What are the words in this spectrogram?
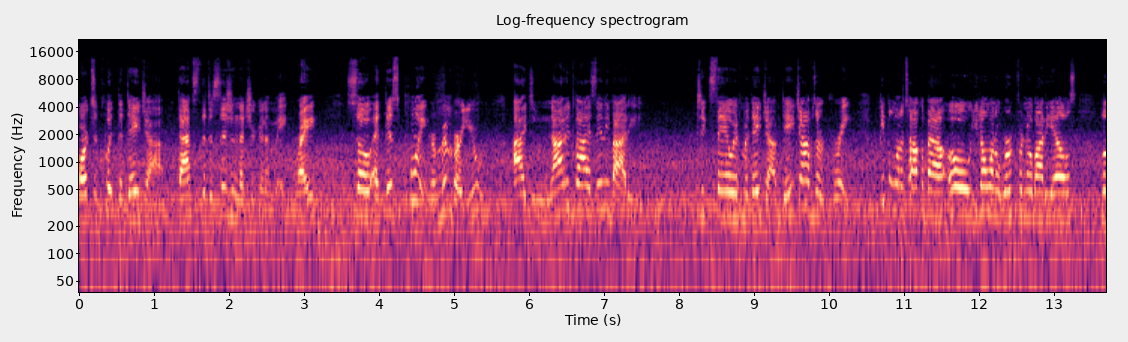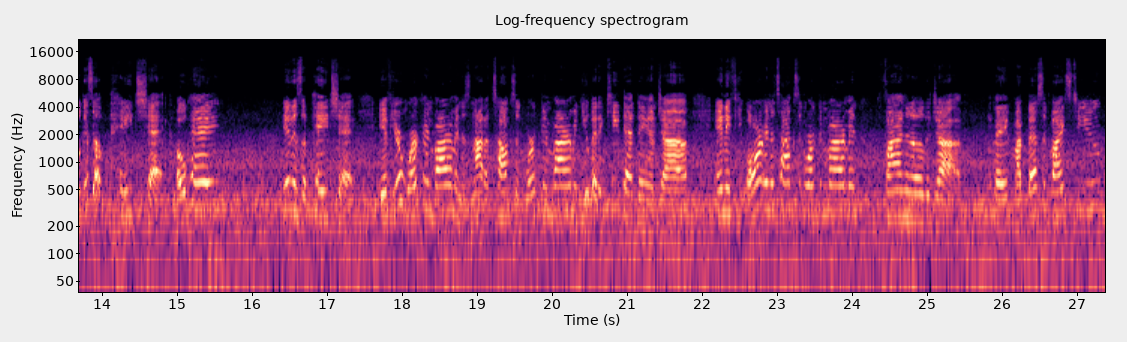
or to quit the day job. That's the decision that you're going to make, right? So at this point, remember, you I do not advise anybody to stay away from a day job. Day jobs are great. People want to talk about, oh, you don't want to work for nobody else. Look, it's a paycheck, okay? It is a paycheck. If your work environment is not a toxic work environment, you better keep that damn job. And if you are in a toxic work environment, find another job. Okay? My best advice to you,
